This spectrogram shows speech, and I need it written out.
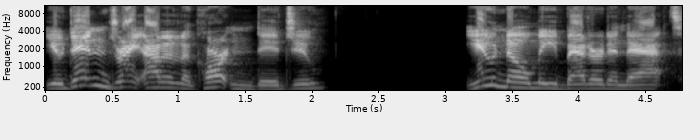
You didn't drink out of the carton, did you? You know me better than that.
